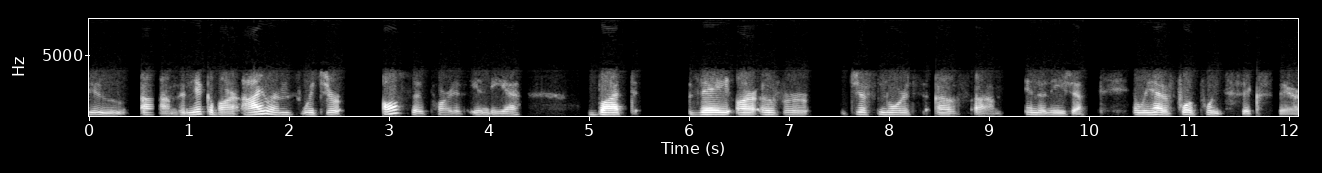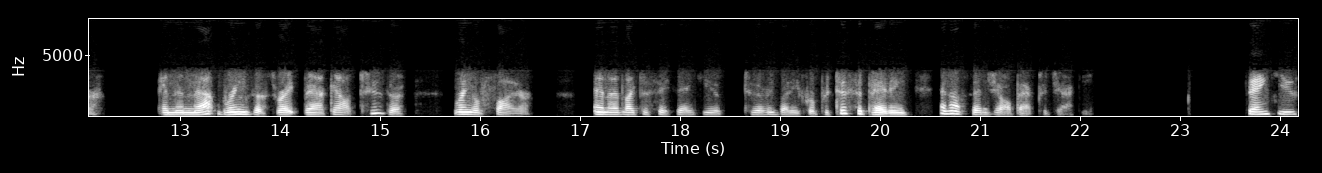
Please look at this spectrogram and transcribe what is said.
to um, the Nicobar Islands, which are also part of India, but they are over just north of um, Indonesia. And we had a 4.6 there. And then that brings us right back out to the Ring of Fire. And I'd like to say thank you to everybody for participating, and I'll send you all back to Jackie. Thank you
